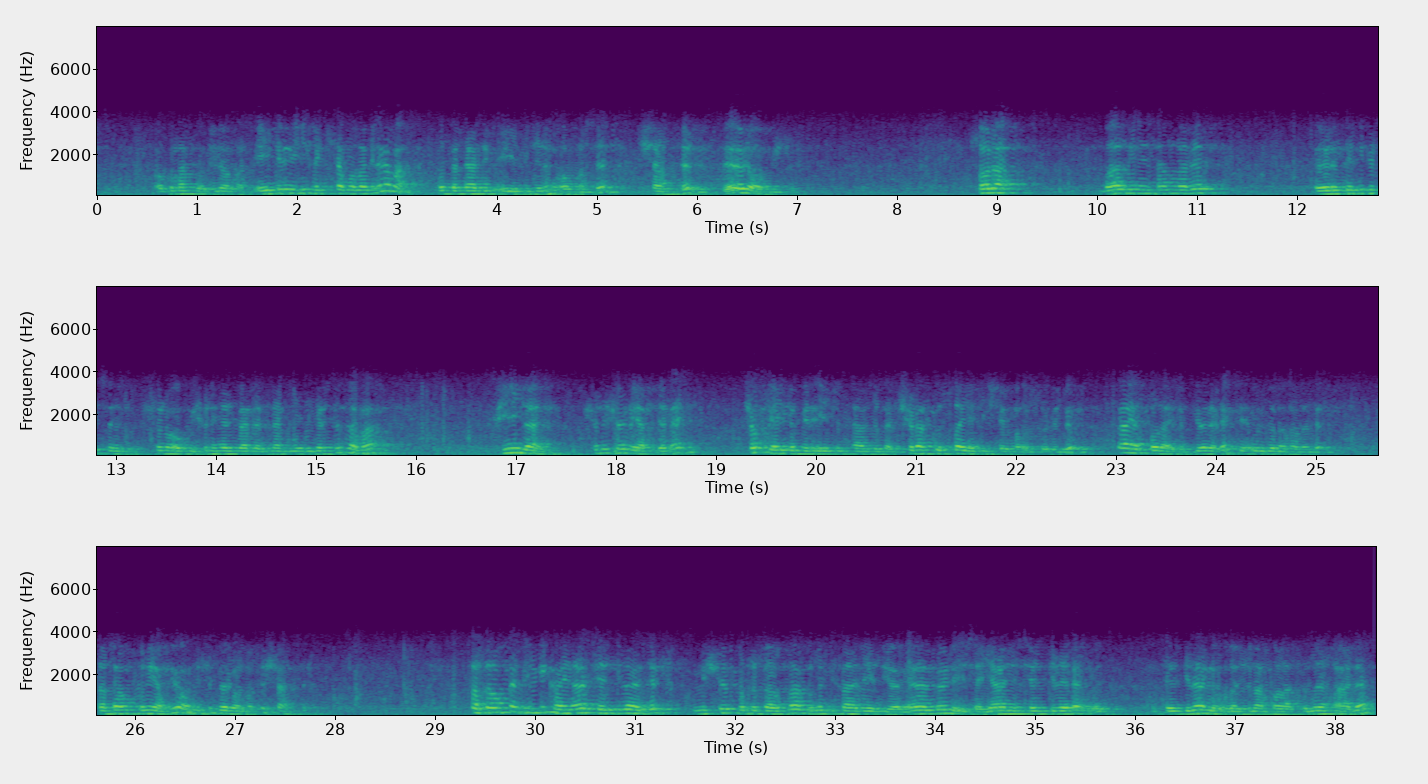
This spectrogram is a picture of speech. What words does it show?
Okumak yoluyla olmaz. Eğitimin içinde kitap olabilir ama mutlaka bir eğitimcinin olması şarttır ve öyle olmuştur. Sonra bazı insanları öğretebilirsiniz, şunu oku, şunu ezberle falan diyebilirsiniz ama fiilen şunu şöyle yap demek çok yaygın bir eğitim tarzıdır. Çırak usta yetiştirme usulüdür. Gayet kolaydır, görerek ve uygulamalıdır. Tasavvuf bunu yapıyor, onun için böyle olması şarttır. Tasavvufta bilgi kaynağı sezgilerdir. Müşrik tasavvuflar bunu ifade ediyor. Eğer böyleyse, yani sezgilere, sezgilerle ulaşılan batılı alem,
